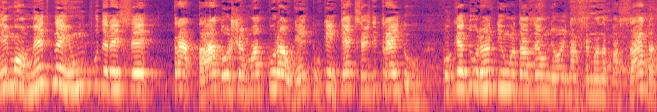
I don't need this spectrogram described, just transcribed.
em momento nenhum poderei ser tratado ou chamado por alguém, por quem quer que seja, de traidor. Porque durante uma das reuniões na semana passada,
